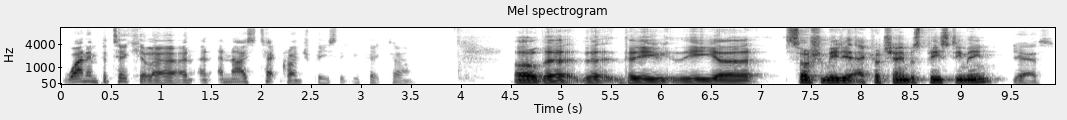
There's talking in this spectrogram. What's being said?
one in particular, an, an, a nice TechCrunch piece that you picked out. Oh, the the the the uh, social media echo chambers piece. Do you mean? Yes.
